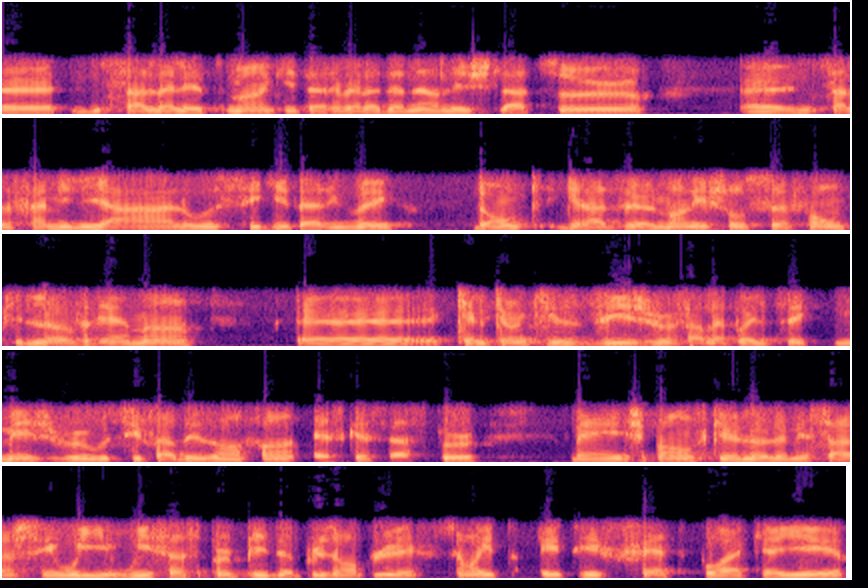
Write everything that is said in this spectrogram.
Euh, une salle d'allaitement qui est arrivée à la dernière législature, euh, une salle familiale aussi qui est arrivée. Donc, graduellement, les choses se font. Puis là, vraiment, euh, quelqu'un qui se dit, je veux faire de la politique, mais je veux aussi faire des enfants, est-ce que ça se peut? Ben, je pense que là, le message, c'est oui, oui, ça se peut. Puis de plus en plus, l'institution a été faite pour accueillir,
